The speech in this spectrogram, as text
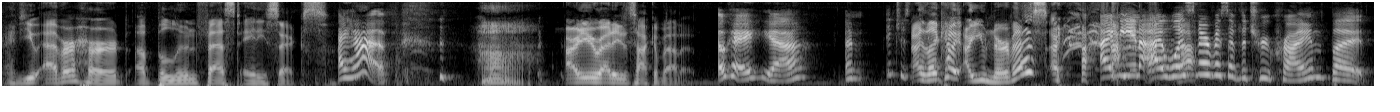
have you ever heard of Balloon Fest '86? I have. Are you ready to talk about it? Okay, yeah. I'm interested. I like how. Are you nervous? I mean, I was nervous of the true crime, but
